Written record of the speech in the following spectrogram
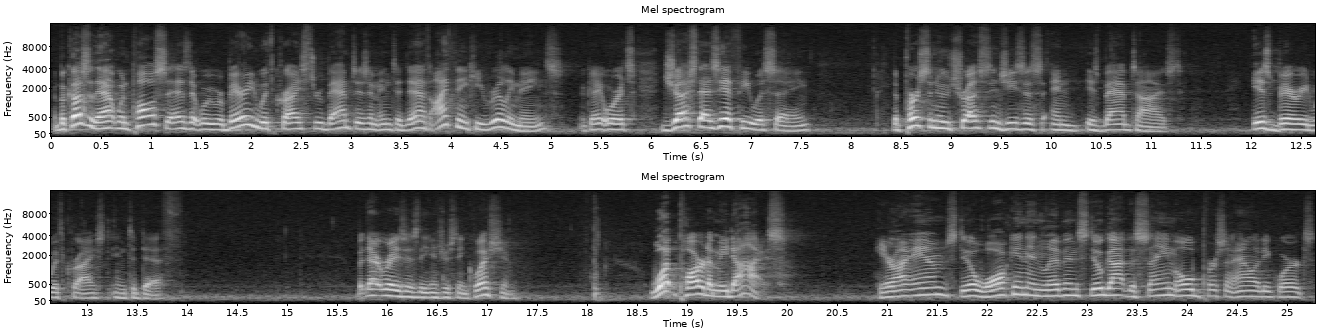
And because of that, when Paul says that we were buried with Christ through baptism into death, I think he really means, okay, or it's just as if he was saying, the person who trusts in Jesus and is baptized is buried with Christ into death. But that raises the interesting question what part of me dies? Here I am, still walking and living, still got the same old personality quirks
